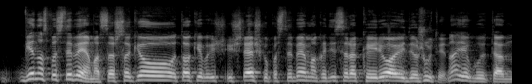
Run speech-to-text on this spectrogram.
Vienas pastebėjimas, aš sakiau, tokį iš, išreiškiau pastebėjimą, kad jis yra kairioji dėžutė. Na, jeigu ten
